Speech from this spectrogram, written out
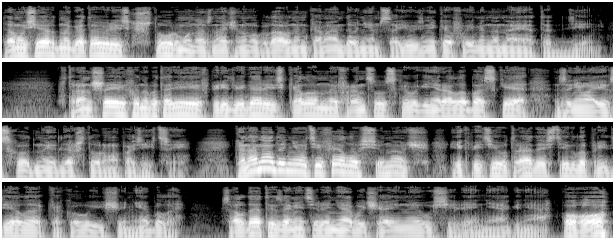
там усердно готовились к штурму, назначенному главным командованием союзников именно на этот день. В траншеях и на батареях передвигались колонны французского генерала Баске, занимая исходные для штурма позиции. Канонада не утихала всю ночь, и к пяти утра достигла предела, какого еще не было. Солдаты заметили необычайное усиление огня. «Ого!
